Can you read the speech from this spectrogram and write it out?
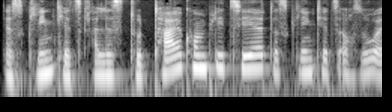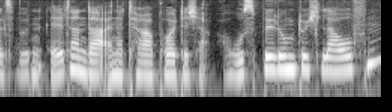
Das klingt jetzt alles total kompliziert. Das klingt jetzt auch so, als würden Eltern da eine therapeutische Ausbildung durchlaufen.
